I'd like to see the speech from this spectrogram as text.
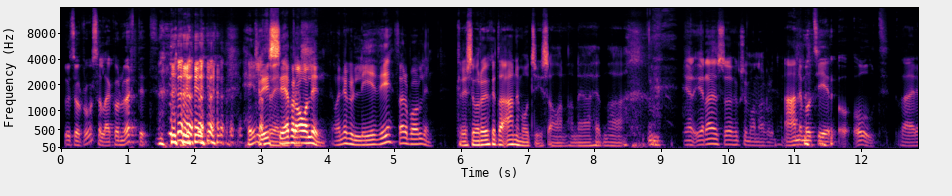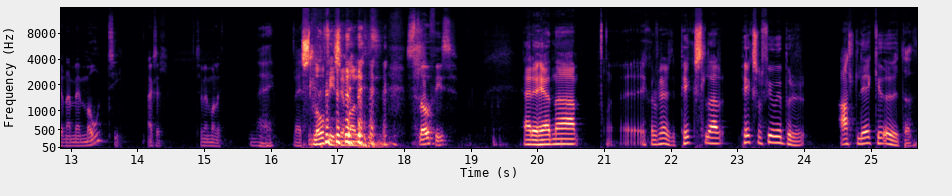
Þú ert svo rosalega konvertið Heila Chris er bara all in. Og einhverju liði, það er bara all in. Krissi var aukvæmt að animojis á hann þannig að hérna Ég er, ég er aðeins að hugsa um hann Animoji er old. Það er hérna memoji, Axel sem er málið. Nei, Nei, slowfees er málið. Slowfees. Herru, hérna eitthvað fleiri, Pixlar Pixel 4 viðburur allt lekið auðvitað.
